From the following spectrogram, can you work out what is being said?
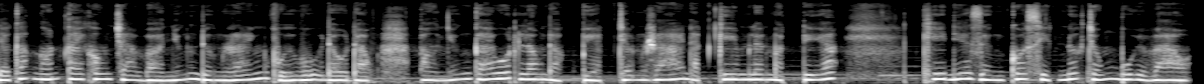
để các ngón tay không chạm vào những đường rãnh phủi bụi đầu đọc bằng những cái bút lông đặc biệt chậm rãi đặt kim lên mặt đĩa khi đĩa dừng cô xịt nước chống bụi vào,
